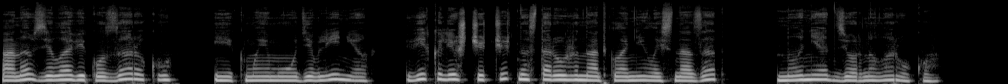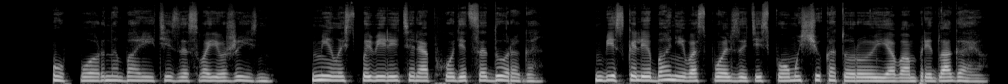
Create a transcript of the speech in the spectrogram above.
она взяла Вику за руку, и, к моему удивлению, Вика лишь чуть-чуть настороженно отклонилась назад, но не отдернула руку. «Упорно боритесь за свою жизнь. Милость повелителя обходится дорого. Без колебаний воспользуйтесь помощью, которую я вам предлагаю».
